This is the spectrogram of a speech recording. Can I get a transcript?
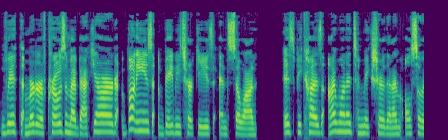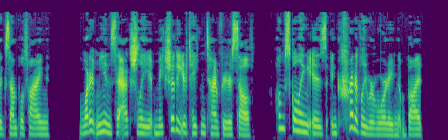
with murder of crows in my backyard, bunnies, baby turkeys, and so on, is because I wanted to make sure that I'm also exemplifying what it means to actually make sure that you're taking time for yourself. Homeschooling is incredibly rewarding, but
